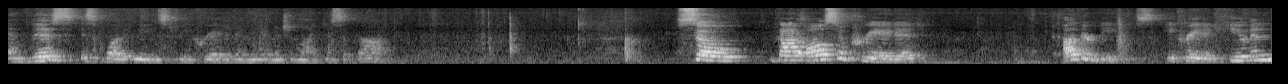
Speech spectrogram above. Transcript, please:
And this is what it means to be created in the image and likeness of God. So, God also created other beings. He created human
